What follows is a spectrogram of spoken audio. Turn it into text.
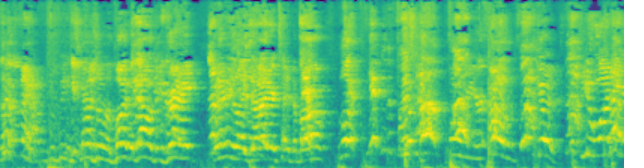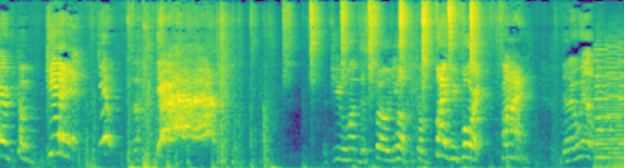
yeah, if we can schedule an appointment, that would be great. Maybe like Diner, take the bomb. Look, this is for your own good. If you want it, you have to come get it. If you want this phone, you have to come fight me for it. Fine. Then I will.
